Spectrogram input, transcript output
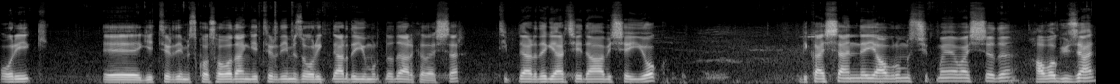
orik e, getirdiğimiz Kosova'dan getirdiğimiz orikler de yumurtladı arkadaşlar. Tiplerde gerçeği daha bir şey yok. Birkaç tane de yavrumuz çıkmaya başladı. Hava güzel.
